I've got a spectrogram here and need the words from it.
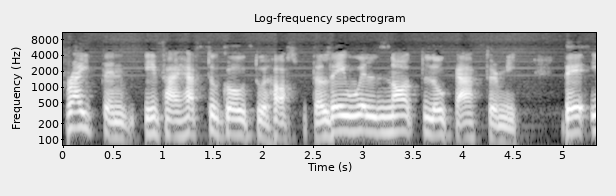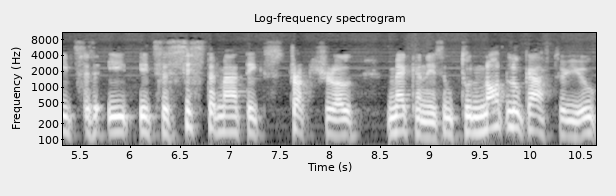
frightened if I have to go to a hospital. They will not look after me. They, it's, a, it, it's a systematic, structural mechanism to not look after you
